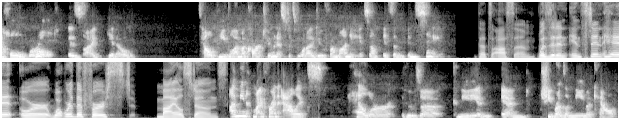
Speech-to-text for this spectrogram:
whole world is I, you know, tell people I'm a cartoonist. It's what I do for money. It's um, it's um, insane. That's awesome. Was it an instant hit or what were the first milestones? I mean, my friend Alex Heller, who's a comedian and she runs a meme account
